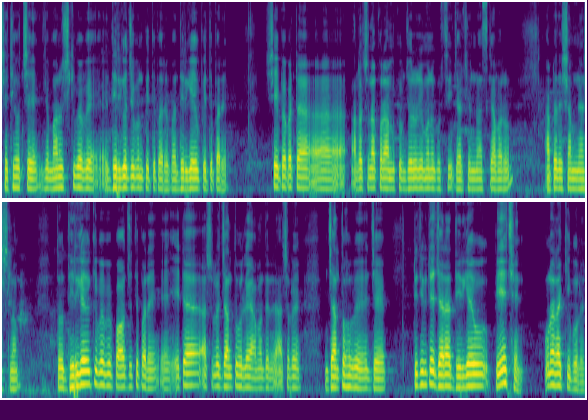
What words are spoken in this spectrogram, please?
সেটি হচ্ছে যে মানুষ কীভাবে দীর্ঘ জীবন পেতে পারে বা দীর্ঘায়ু পেতে পারে, সেই ব্যাপারটা আলোচনা করা আমি খুব জরুরি মনে করছি, যার জন্য আজকে আবারও আপনাদের সামনে আসলাম। তো দীর্ঘায়ু কীভাবে পাওয়া যেতে পারে এটা আসলে জানতে হলে আমাদের আসলে জানতে হবে যে পৃথিবীতে যারা দীর্ঘায়ু পেয়েছেন, ওনারা কি বলেন?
